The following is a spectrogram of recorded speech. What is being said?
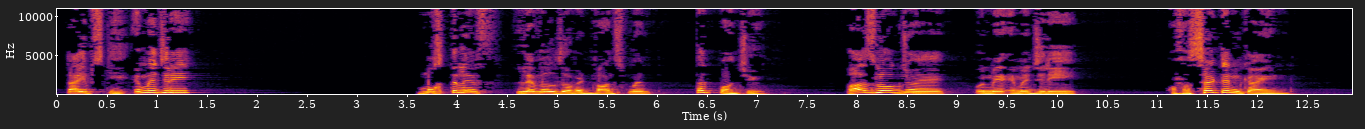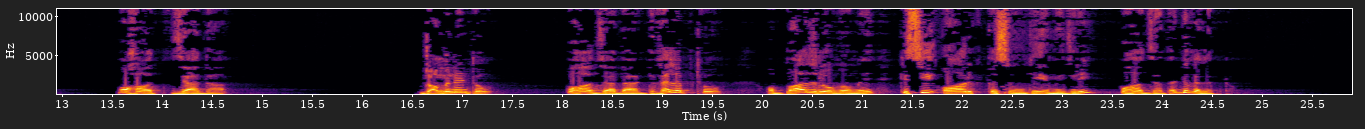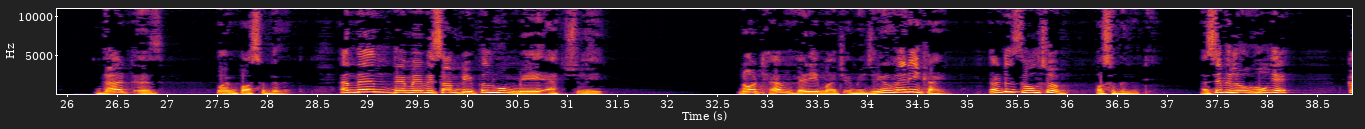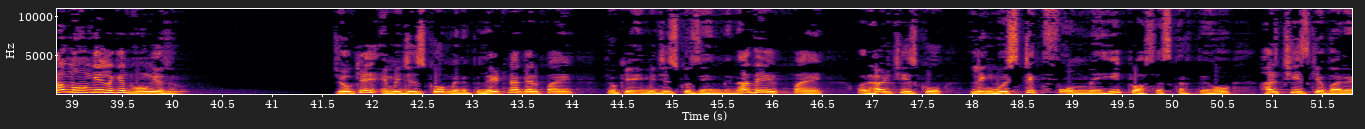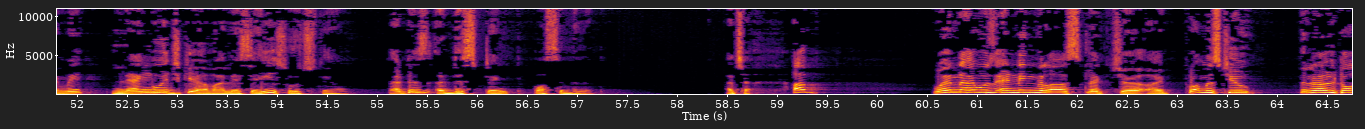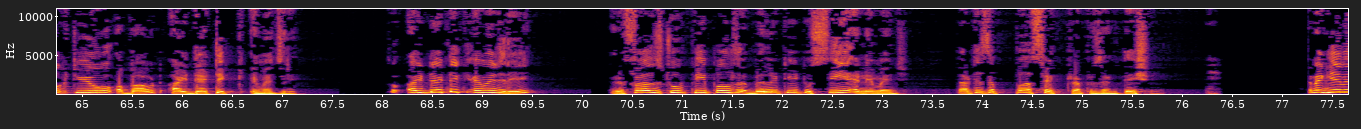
types کی imagery مختلف لیولز آف ایڈوانسمنٹ تک پہنچی ہو بعض لوگ جو ہیں ان میں imagery of a certain kind بہت زیادہ ڈومیننٹ ہو بہت زیادہ ڈیولپڈ ہو اور بعض لوگوں میں کسی اور قسم کی امیجری بہت زیادہ developed who that is one possibility and then they may be some people who may actually not have very much imagery of any kind that is also possibility ایسے بھی لوگ ہوں گے کم ہوں گے لیکن ہوں گے ضرور جو کہ امیجز کو مینپولیٹ نہ کر پائیں جو کہ امیجز کو ذہن میں نہ دیکھ پائیں اور ہر چیز کو لنگوسٹک فارم میں ہی پروسیس کرتے ہوں ہر چیز کے بارے میں لینگویج کے حوالے سے ہی سوچتے ہوں that is a distinct possibility اچھا اب when I was ending the last lecture I promised you I talk to you about eidetic آئیڈکری refers to people's ability to see image this perfect representation room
